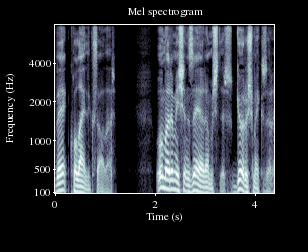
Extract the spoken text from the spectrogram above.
ve kolaylık sağlar. Umarım işinize yaramıştır. Görüşmek üzere.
